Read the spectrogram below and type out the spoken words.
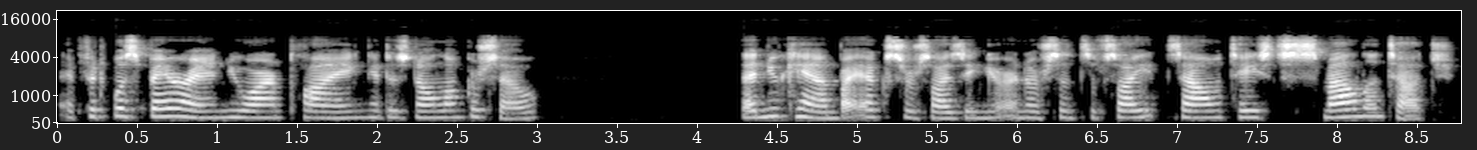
If it was barren, you are implying it is no longer so. Then you can, by exercising your inner sense of sight, sound, taste, smell, and touch,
